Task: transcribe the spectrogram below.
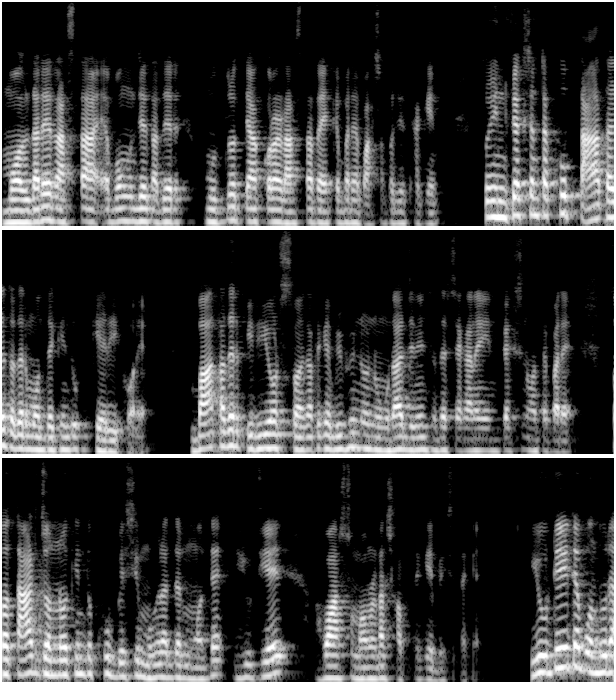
মলদারের রাস্তা এবং যে তাদের মূত্র ত্যাগ করার রাস্তাটা একেবারে পাশাপাশি থাকে। তো ইনফেকশনটা খুব তাড়াতাড়ি তাদের মধ্যে কিন্তু ক্যারি করে বা তাদের পিরিয়ডস হয় থেকে বিভিন্ন নোংরা জিনিস তাদের সেখানে ইনফেকশন হতে পারে। তো তার জন্য কিন্তু খুব বেশি মহিলাদের মধ্যে ইউটিআই হওয়ার সম্ভাবনাটা সব থেকে। বেশি থাকে ইউটিআইটা বন্ধুরা,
